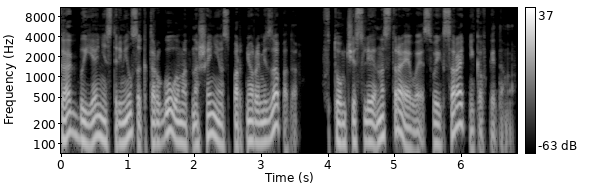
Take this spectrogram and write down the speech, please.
Как бы я ни стремился к торговым отношениям с партнерами Запада, в том числе настраивая своих соратников к этому,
